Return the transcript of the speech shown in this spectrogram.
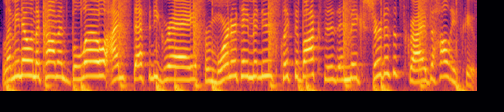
Let me know in the comments below. I'm Stephanie Gray. For more entertainment news, click the boxes and make sure to subscribe to Hollyscoop.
